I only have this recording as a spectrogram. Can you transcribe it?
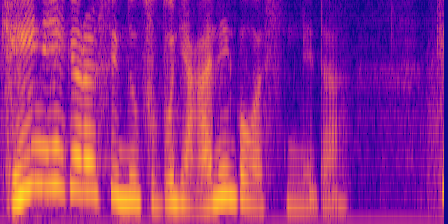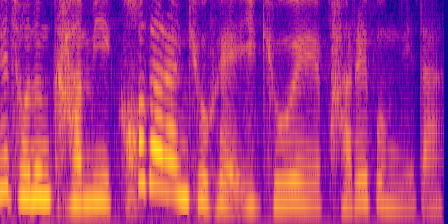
개인이 해결할 수 있는 부분이 아닌 것 같습니다. 그게 저는 감히 커다란 교회, 이 교회에 바래봅니다.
